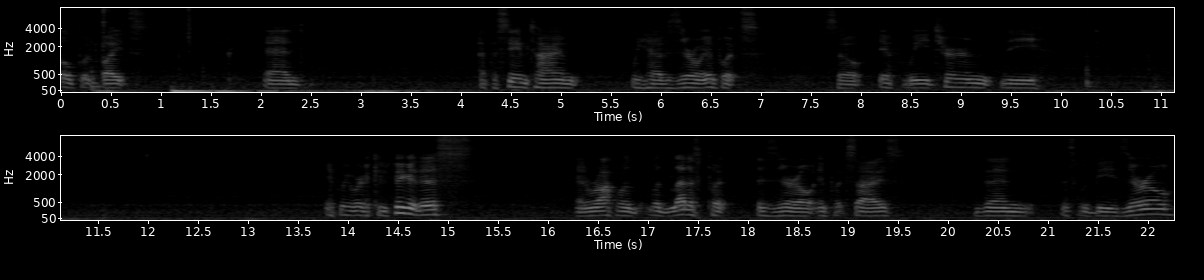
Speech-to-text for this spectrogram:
output bytes. And at the same time, we have zero inputs. So if we turn the, if we were to configure this, and Rockwell, would let us put a zero input size, then this would be zero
